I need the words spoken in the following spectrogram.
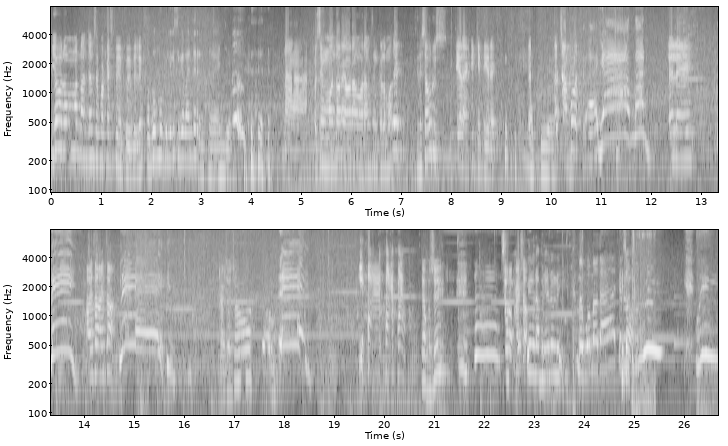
Iya, lo mau tanjang sebagai SPB, believe. Apa mau pilih singa banter? Nah, anjir. Nah, pusing motornya orang-orang sing kelemot. Eh, dinosaurus. Tirek, iki tirek. Eh, Iya. eh, cabut. Ah, ya, man. Lele. Li! Aisa, Aisa. Li! Gak cocok. Li! Ya! Ya apa sih? Suruh guys. Ini tak bener nih. Bawa mata. Iso. Wih.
